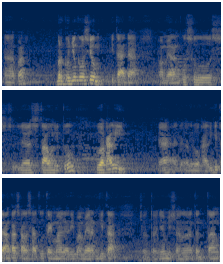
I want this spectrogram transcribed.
eh, apa berkunjung ke museum. Kita ada pameran khusus ya, setahun itu dua kali ya ada dua kali kita angkat salah satu tema dari pameran kita. Contohnya misalnya tentang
